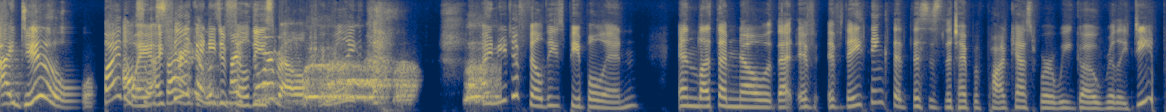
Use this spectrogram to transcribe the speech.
I do. By the way, Also, I feel like I need to fill these. I really, I need to fill these people in and let them know that if if they think that this is the type of podcast where we go really deep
